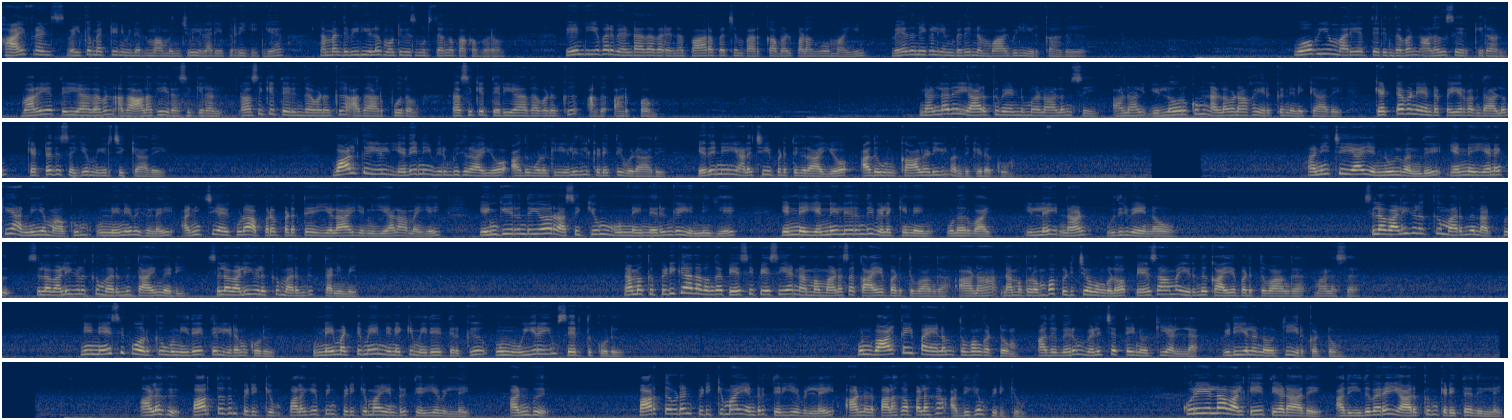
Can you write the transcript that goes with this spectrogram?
Hi friends welcome back to நிவினர் மாமஞ்சு எல்லோரும் எப்படி இருக்கீங்க? நம்ம இந்த வீடியோவில் மோட்டிவேஷன் கொடுத்து தாங்க பார்க்க போகிறோம் வேண்டியவர் வேண்டாதவர் என பாரபட்சம் பார்க்காமல் பழகுவோமாயின் வேதனைகள் என்பதே நம் வாழ்வில் இருக்காது. ஓவியம் வரைய தெரிந்தவன் அழகு சேர்க்கிறான். வரைய தெரியாதவன் அது அழகை ரசிக்கிறான். ரசிக்க தெரிந்தவனுக்கு அது அற்புதம். ரசிக்க தெரியாதவனுக்கு அது அற்பம். நல்லதை யாருக்கு வேண்டுமானாலும் செய். ஆனால் எல்லோருக்கும் நல்லவனாக இருக்க நினைக்காதே. கெட்டவன் என்ற பெயர் வந்தாலும் கெட்டது செய்ய முயற்சிக்காதே. வாழ்க்கையில் எதை நீ விரும்புகிறாயோ அது உனக்கு எளிதில் கிடைத்து விடாது. எதை நீ அலட்சியப்படுத்துகிறாயோ அது உன் காலடியில் வந்து கிடக்கும். அனிச்சையா என்னுள் வந்து என்னை எனக்கே அந்நியமாக்கும் உன் நினைவுகளை அனிச்சையாய் கூட அப்புறப்படுத்த இயலா என் இயலாமையை. எங்கிருந்தையோ ரசிக்கும் உன்னை நெருங்க எண்ணியே. என்னை என்னிலிருந்து விளக்கினேன் உணர்வாய். இல்லை நான் உதிர்வேனோ? சில வழிகளுக்கு மருந்து நட்பு சில வழிகளுக்கு மருந்து தாய்மடி சில வழிகளுக்கு மருந்து தனிமை. நமக்கு பிடிக்காதவங்க பேசி பேசியே நம்ம மனசை காயப்படுத்துவாங்க. ஆனால் நமக்கு ரொம்ப பிடிச்சவங்களோ பேசாமல் இருந்து காயப்படுத்துவாங்க மனசை. நீ நேசிப்போருக்கு உன் இதயத்தில் இடம் கொடு. உன்னை மட்டுமே நினைக்கும் இதயத்திற்கு உன் உயிரையும் சேர்த்து கொடு. உன் வாழ்க்கை பயணம் துவங்கட்டும். அது வெறும் வெளிச்சத்தை நோக்கி அல்ல விடியலை நோக்கி இருக்கட்டும். அழகு பார்த்ததும் பிடிக்கும். பழகிய பின் பிடிக்குமா என்று தெரியவில்லை. அன்பு பார்த்தவுடன் பிடிக்குமா என்று தெரியவில்லை. ஆனால் பழக பழக அதிகம் பிடிக்கும். குறையில்லா வாழ்க்கையை தேடாதே. அது இதுவரை யாருக்கும் கிடைத்ததில்லை.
